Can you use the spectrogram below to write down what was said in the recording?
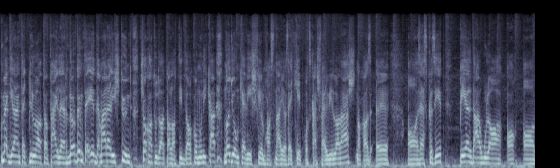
hopp, megjelent egy pillanat a Tyler Durden, de már el is tűnt, csak a tudat alattiddal kommunikál. Nagyon kevés film használja az egy képkockás felvillanásnak az, az eszközét. Például a, a, a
